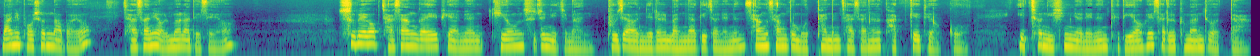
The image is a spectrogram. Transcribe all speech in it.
많이 버셨나 봐요? 자산이 얼마나 되세요? 수백억 자산가에 비하면 귀여운 수준이지만 부자 언니를 만나기 전에는 상상도 못하는 자산을 갖게 되었고 2020년에는 드디어 회사를 그만두었다.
